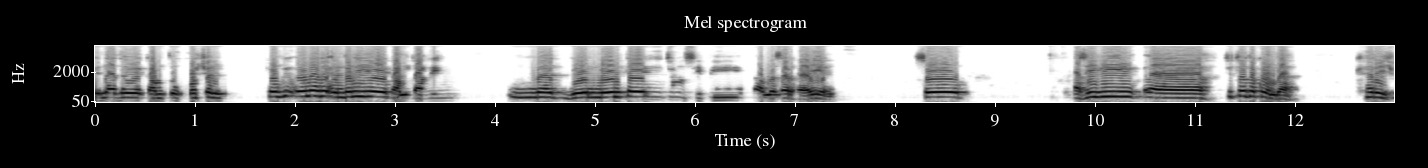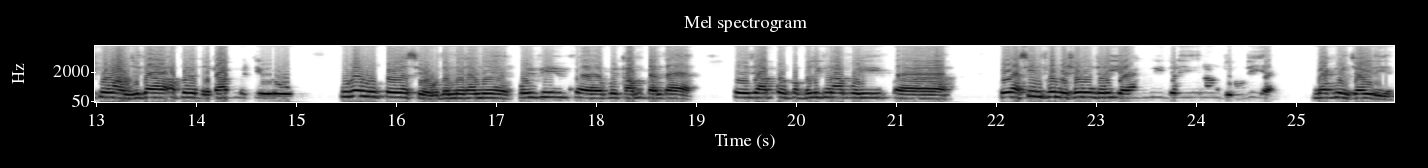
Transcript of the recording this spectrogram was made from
ਇਹਨਾਂ ਦੇ ਕੰਮ ਤੋਂ ਖੁਸ਼ ਹਨ ਕਿਉਂਕਿ ਉਹਨਾਂ ਦੇ ਅੰਦਰ ਹੀ ਇਹ ਕੰਮ ਕਰ ਰਹੇ ਹਨ। ਮੈਂ ਮੇਨ ਤੇ ਚਲੋ ਸੀਪੀ ਅੰਮ੍ਰਿਤਸਰ ਹੈ ਹੀ ਹੈ। ਸੋ ਅਸੀਂ ਵੀ ਜਿੱਥੋਂ ਤੱਕ ਹੁੰਦਾ ਹੈ, ਹਰੀਸ਼ ਭਲਵਾਨ ਜੀ ਦਾ ਆਪਣੇ ਦਰਗਾਹ ਕਮੇਟੀ ਨੂੰ ਪੂਰਨ ਰੂਪ ਸਹਿਯੋਗ ਦਿੰਦੇ ਰਹਿੰਦੇ ਆ। ਕੋਈ ਵੀ ਕੋਈ ਕੰਮ ਪੈਂਦਾ ਹੈ ਤੇ ਜਾਂ ਕੋਈ ਪਬਲਿਕ ਨਾਲ ਕੋਈ ਅਹ, ਐਸੀ ਇਨਫੋਰਮੇਸ਼ਨ ਜਿਹੜੀ ਹੈ ਵੀ ਜਿਹੜੀ ਇਹਨਾਂ ਨੂੰ ਜ਼ਰੂਰੀ ਹੈ ਮਹਿਕਮੇ ਨੂੰ ਚਾਹੀਦੀ ਹੈ।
